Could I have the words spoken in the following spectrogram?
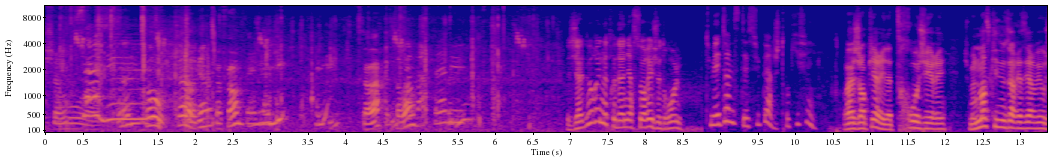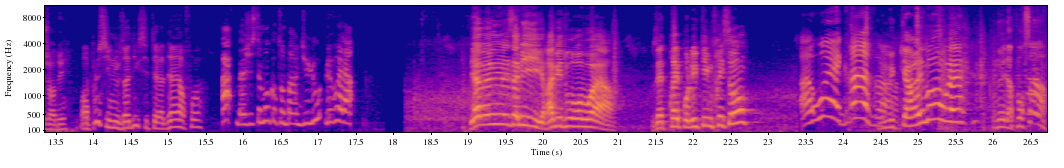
Salut Oh, ça va bien Ça forme Salut Ça va Ça va Salut J'ai adoré notre dernière soirée jeu de rôle. Tu m'étonnes, c'était super, j'ai trop kiffé. Ouais, Jean-Pierre, il a trop géré. Je me demande ce qu'il nous a réservé aujourd'hui. En plus, il nous a dit que c'était la dernière fois. Ah, bah justement, quand on parle du loup, le voilà. Bienvenue les amis, ravi de vous revoir. Vous êtes prêts pour l'ultime frisson? Ah ouais, grave Mais carrément, ouais On est là pour ça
